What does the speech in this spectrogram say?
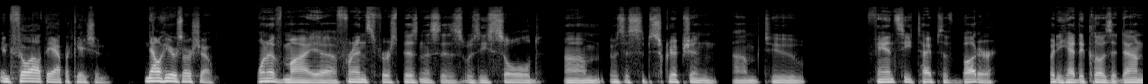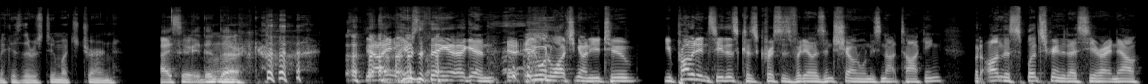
and fill out the application. Now here's our show. One of my uh, friend's first businesses was he sold, um, it was a subscription um, to fancy types of butter, but he had to close it down because there was too much churn. I see what you did there. yeah, I, here's the thing. Again, anyone watching on YouTube, you probably didn't see this because Chris's video isn't shown when he's not talking. But on the split screen that I see right now,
